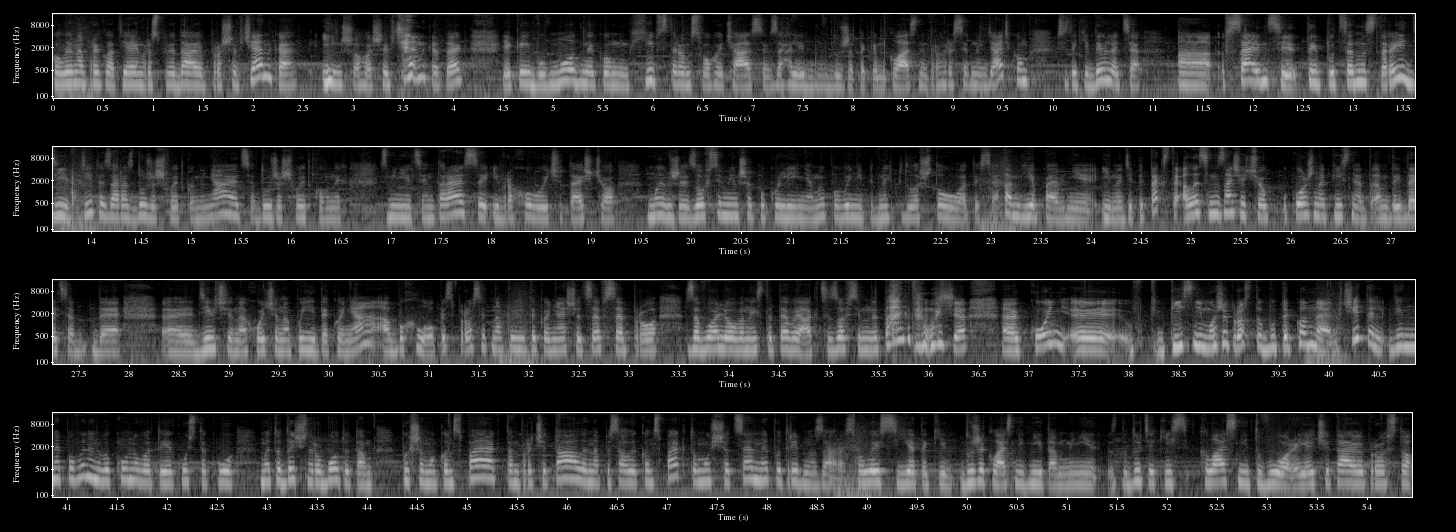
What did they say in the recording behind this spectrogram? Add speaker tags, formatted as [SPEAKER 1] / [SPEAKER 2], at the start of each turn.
[SPEAKER 1] коли, наприклад, я їм розповідаю про Шевченка, іншого Шевченка, так який був модником, хіпстером свого часу, і взагалі був дуже таким класним прогресивним дядьком, всі такі дивляться. А, в сенсі, типу, це не старий дід. Діти зараз дуже швидко міняються, дуже швидко в них змінюються інтереси, і враховуючи те, що ми вже зовсім інше покоління, ми повинні під них підлаштовуватися. Там є певні іноді підтексти, але це не значить, що кожна пісня, там де йдеться, де е, дівчина хоче напоїти коня, або хлопець просить напоїти коня, що це все про завуальований статевий акт. Це зовсім не так, тому що е, конь е, в пісні може просто бути конем. Вчитель він не повинен виконувати якусь таку методичну роботу. Там пишемо конспект, там прочитали, написали конспект, тому що це не потрібно зараз. Колись є такі дуже класні дні. Там мені здадуть якісь класні твори. Я читаю просто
